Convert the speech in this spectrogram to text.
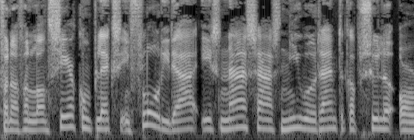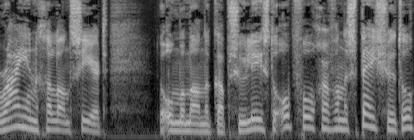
Vanaf een lanceercomplex in Florida is NASA's nieuwe ruimtecapsule Orion gelanceerd. De onbemande capsule is de opvolger van de Space Shuttle...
